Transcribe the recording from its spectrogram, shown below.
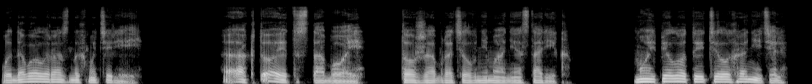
выдавал разных матерей. «А кто это с тобой?» — тоже обратил внимание старик. Мой пилот и телохранитель.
